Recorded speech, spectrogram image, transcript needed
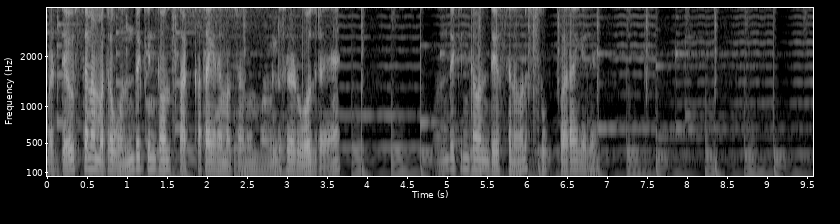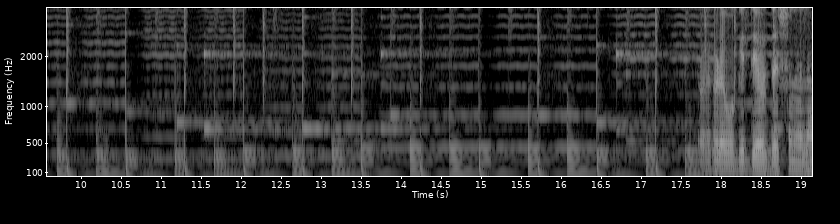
ಬಟ್ ದೇವಸ್ಥಾನ ಮಾತ್ರ ಒಂದಕ್ಕಿಂತ ಒಂದು ಸಖತ್ತಾಗಿದೆ ಮಾತ್ರ. ನೀವು ಮಂಗ್ಳೂರು ಸೈಡ್ ಹೋದ್ರೆ ಒಂದಕ್ಕಿಂತ ಒಂದು ದೇವಸ್ಥಾನಗಳು ಸೂಪರ್ ಆಗಿದೆ. ಹೊರಗಡೆ ಹೋಗಿ ದೇವ್ರ ದರ್ಶನ ಎಲ್ಲ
